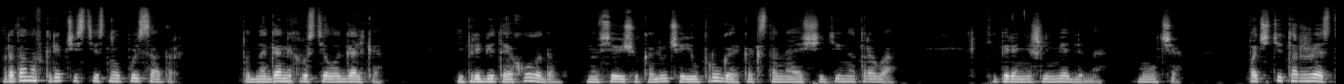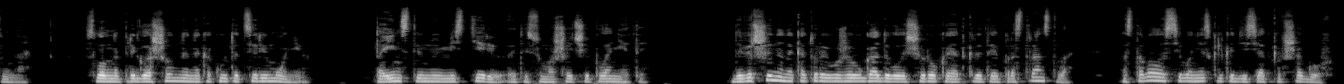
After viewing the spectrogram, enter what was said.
Ротанов крепче стиснул пульсатор. Под ногами хрустела галька и прибитая холодом, но все еще колючая и упругая, как стальная щетина трава. Теперь они шли медленно, молча, почти торжественно, словно приглашенные на какую-то церемонию, таинственную мистерию этой сумасшедшей планеты. До вершины, на которой уже угадывалось широкое открытое пространство, оставалось всего несколько десятков шагов.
